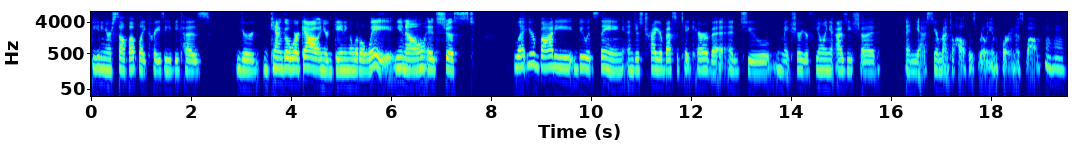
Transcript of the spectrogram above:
beating yourself up like crazy because you're you can't go work out and you're gaining a little weight, you know? Mhm. It's just let your body do its thing and just try your best to take care of it and to make sure you're feeling it as you should. And yes, your mental health is really important as well. Mhm.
